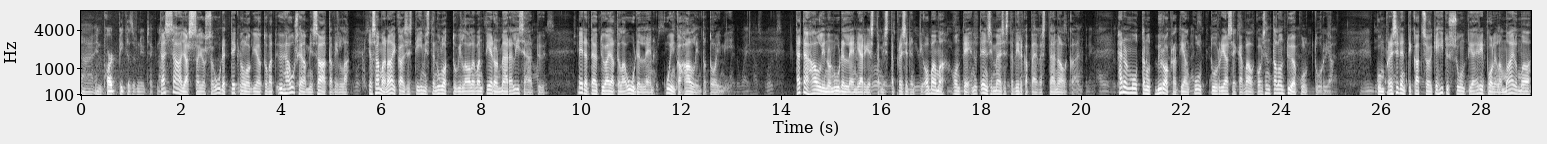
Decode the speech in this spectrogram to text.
uh. Tässä ajassa, jossa uudet teknologiat ovat yhä useammin saatavilla ja samanaikaisesti ihmisten ulottuvilla olevan tiedon määrä lisääntyy, meidän täytyy ajatella uudelleen, kuinka hallinto toimii. Tätä hallinnon uudelleenjärjestämistä presidentti Obama on tehnyt ensimmäisestä virkapäivästään alkaen. Hän on muuttanut byrokratian kulttuuria sekä valkoisen talon työkulttuuria. Kun presidentti katsoi kehityssuuntia eri puolilla maailmaa,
